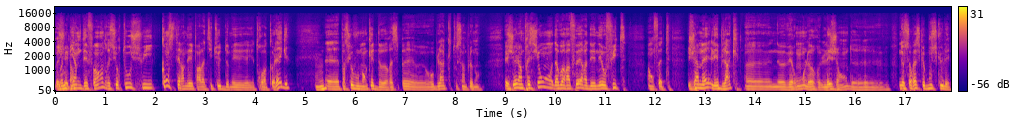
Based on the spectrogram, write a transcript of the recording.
Je vais bien me défendre et surtout, je suis consterné par l'attitude de mes trois collègues euh, parce que vous manquez de respect euh, aux blacks, tout simplement. Et j'ai l'impression d'avoir affaire à des néophytes. En fait, jamais les blacks euh, ne verront leur légende, euh, ne serait-ce que bousculer.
